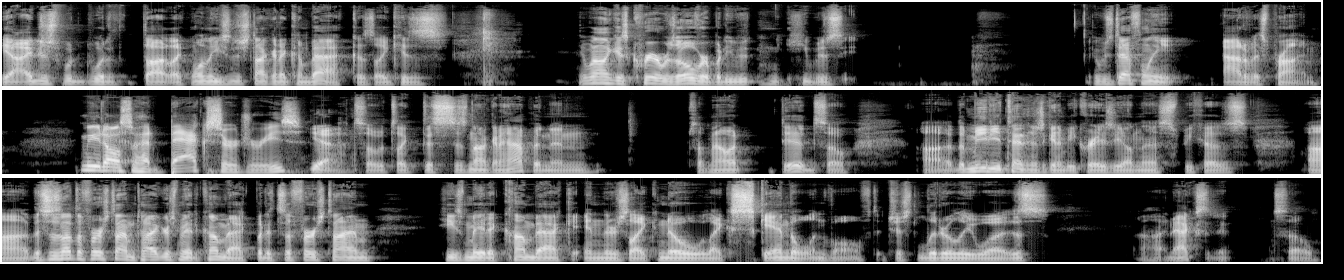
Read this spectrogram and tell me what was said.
yeah, I just would would have thought like, well, he's just not going to come back because like his. It wasn't like his career was over, but he was he was. It was definitely out of his prime. I mean, he'd also had back surgeries. Yeah, so it's like this is not going to happen, and somehow it did. So uh, the media attention is going to be crazy on this because uh, this is not the first time Tiger's made a comeback, but it's the first time he's made a comeback and there's like no like scandal involved. It just literally was uh, an accident. So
